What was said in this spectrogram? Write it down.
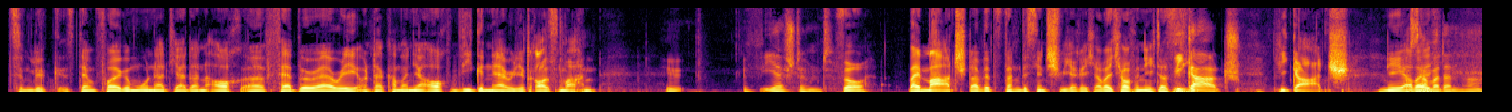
zum Glück ist der Folgemonat ja dann auch äh, February und da kann man ja auch Veganary draus machen. Ja, stimmt. So. Bei March, da wird es dann ein bisschen schwierig, aber ich hoffe nicht, dass ich. Vegatsch. Vegatsch. Nee, Was aber. haben wir danach?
